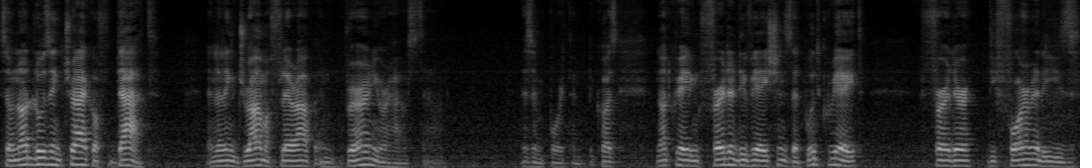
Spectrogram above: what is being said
So not losing track of that and letting drama flare up and burn your house down is important because not creating further deviations that would create further deformities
